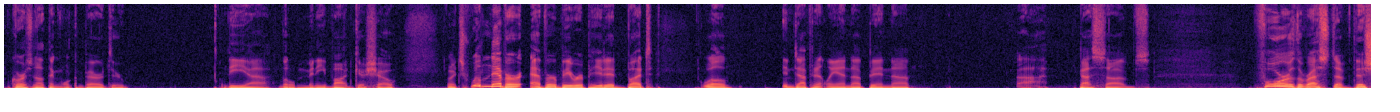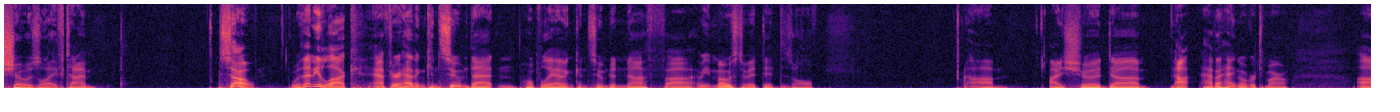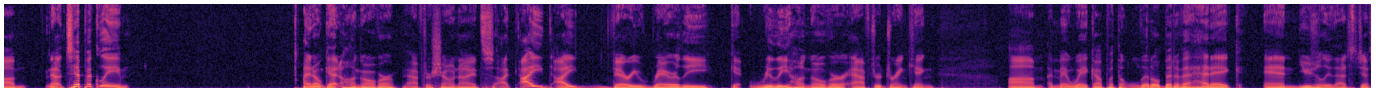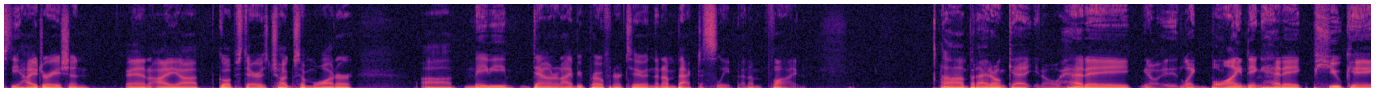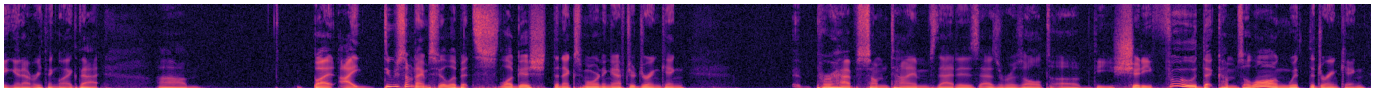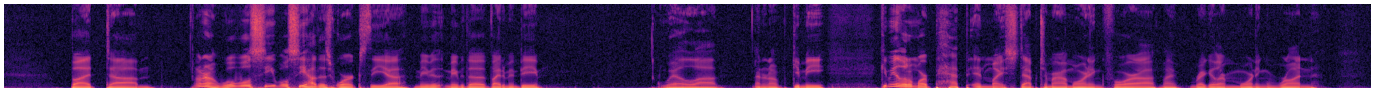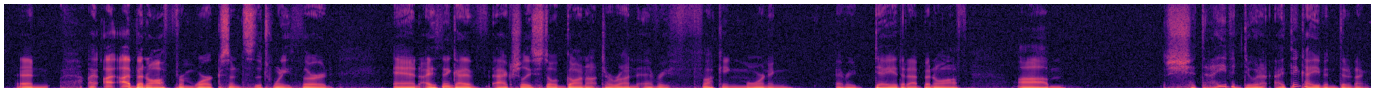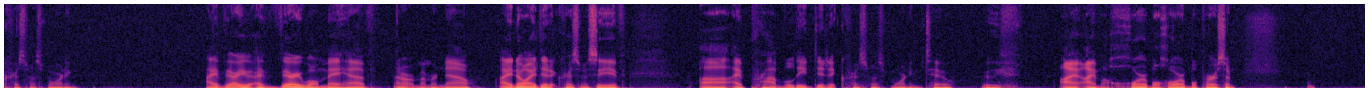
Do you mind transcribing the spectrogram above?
Of course, nothing will compare to the uh, little mini vodka show, which will never ever be repeated, but will indefinitely end up in uh, uh, best subs for the rest of this show's lifetime. So, with any luck, after having consumed that, and hopefully having consumed enough, uh, I mean, most of it did dissolve. um, I should uh, not have a hangover tomorrow. Um, now, typically, I don't get hungover after show nights. I, I, I very rarely get really hungover after drinking. Um, I may wake up with a little bit of a headache, and usually that's just dehydration. And I uh, go upstairs, chug some water, uh, maybe down an ibuprofen or two, and then I'm back to sleep, and I'm fine. Uh, but I don't get, you know, headache, you know, it, like blinding headache, puking, and everything like that. Um, but I do sometimes feel a bit sluggish the next morning after drinking. Perhaps sometimes that is as a result of the shitty food that comes along with the drinking. But um, I don't know. We'll we'll see we'll see how this works. The uh, maybe maybe the vitamin B will uh, I don't know give me give me a little more pep in my step tomorrow morning for uh, my regular morning run. And I, I I've been off from work since the 23rd and I think I've actually still gone out to run every fucking morning, every day that I've been off. Um, shit, did I even do it? I think I even did it on Christmas morning. I very, I very well may have. I don't remember now. I know I did it Christmas Eve. Uh, I probably did it Christmas morning too. Oof. I, I'm a horrible, horrible person.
